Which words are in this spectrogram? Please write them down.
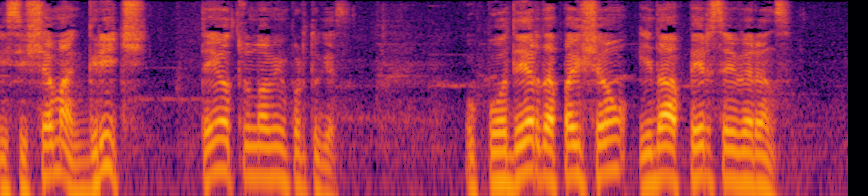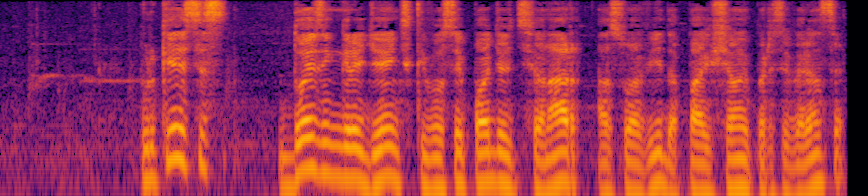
e se chama Grit, tem outro nome em português. O poder da paixão e da perseverança. Por que esses dois ingredientes que você pode adicionar à sua vida, paixão e perseverança,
